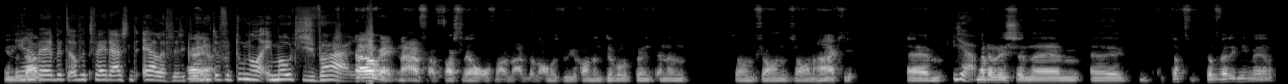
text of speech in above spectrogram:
inderdaad. Ja, we hebben het over 2011, dus ik Ja, weet ja. niet of er toen al emoties waren. Ah, Oké, nou va- vast wel. Of maar, maar dan anders doe je gewoon een dubbele punt en een, zo'n zo'n zo'n haakje. Ehm, Ja, maar er is een. ehm, eh, dat, dat weet ik niet meer.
